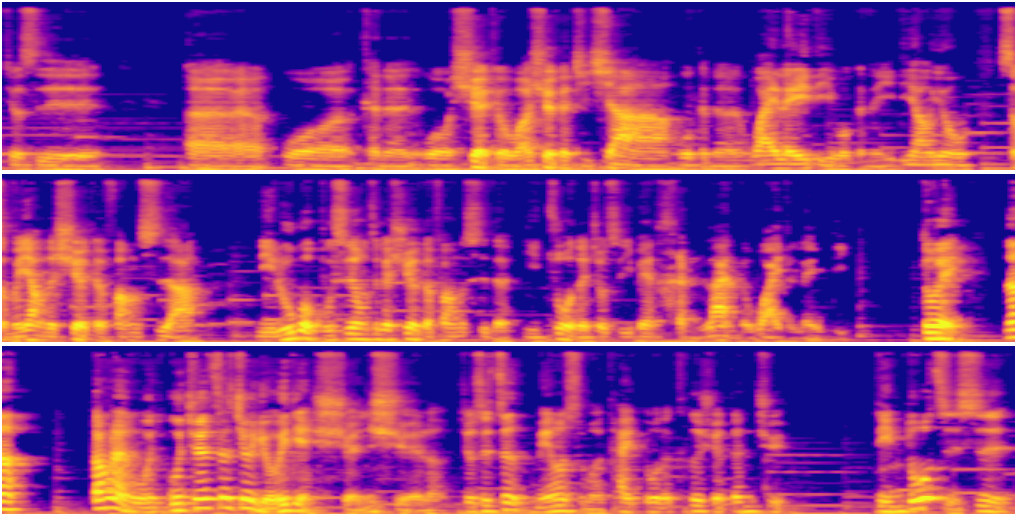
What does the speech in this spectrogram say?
就是呃，我可能我 shake 我要 shake 几下啊，我可能 Y lady 我可能一定要用什么样的 shake 方式啊？你如果不是用这个 shake 方式的，你做的就是一杯很烂的 White lady。对，那当然我我觉得这就有一点玄学了，就是这没有什么太多的科学根据，顶多只是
